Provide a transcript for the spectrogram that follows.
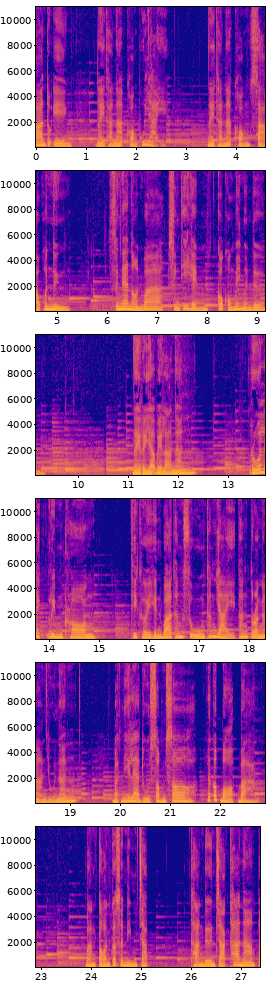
บ้านตัวเอง ในฐานะของผู้ใหญ่ ในฐานะของสาวคนหนึ่ง ซึ่งแน่นอนว่าสิ่งที่เห็นก็คงไม่เหมือนเดิม ในระยะเวลานั้น รั้วเหล็กริมคลอง ที่เคยเห็นว่าทั้งสูงทั้งใหญ่ทั้งตระงานอยู่นั้น บัดนี้แลดูซอมซ้อแล้วก็บอบบางบางตอนก็สนิมจับ ทางเดินจากท่าน้ำไป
